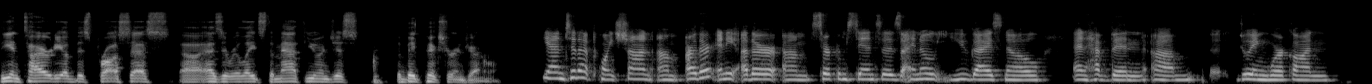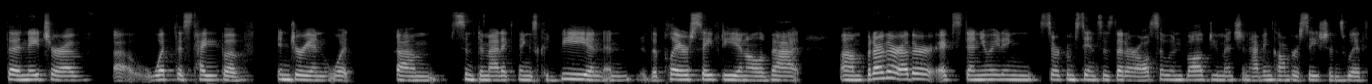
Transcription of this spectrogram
the entirety of this process uh, as it relates to Matthew and just the big picture in general. Yeah, and to that point, Sean, um, are there any other um, circumstances? I know you guys know and have been um, doing work on the nature of uh, what this type of injury and what um, symptomatic things could be, and and the player safety and all of that. Um, but are there other extenuating circumstances that are also involved? You mentioned having conversations with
